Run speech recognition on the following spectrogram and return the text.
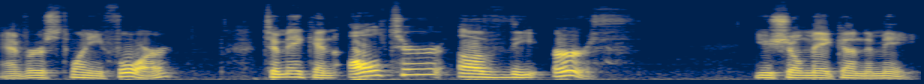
and verse 24, to make an altar of the earth you shall make unto me.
